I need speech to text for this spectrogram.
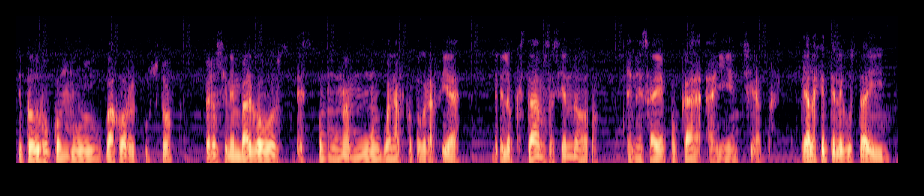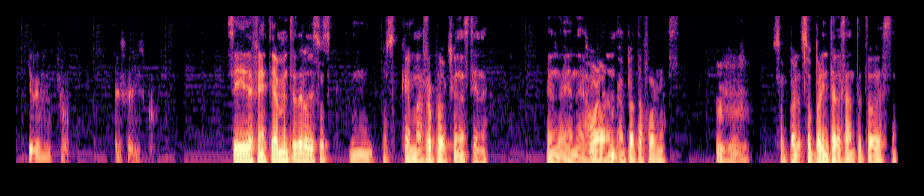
se produjo con muy bajo recurso, pero sin embargo es como una muy buena fotografía de lo que estábamos haciendo en esa época ahí en Chiapas. Y a la gente le gusta y quiere mucho ese disco. Sí, definitivamente es de los discos mm, pues, que más reproducciones tiene en, en ahora en, en, plataformas. Súper, súper interesante todo esto.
